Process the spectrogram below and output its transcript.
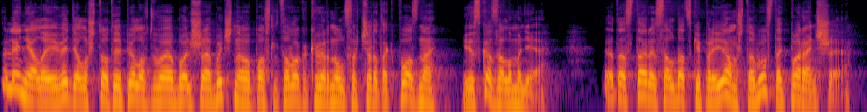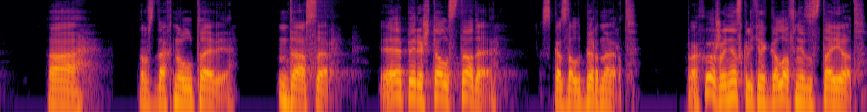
«Линялый видел, что ты пила вдвое больше обычного после того, как вернулся вчера так поздно, и сказал мне. Это старый солдатский прием, чтобы встать пораньше». «А...» — вздохнул Тави. «Да, сэр. Я перештал стадо», — сказал Бернард. «Похоже, нескольких голов не достает.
